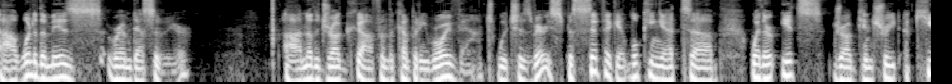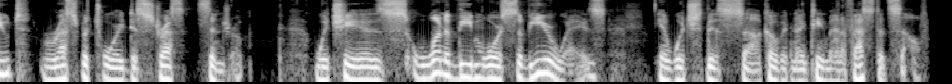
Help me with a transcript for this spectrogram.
Uh, one of them is remdesivir, uh, another drug uh, from the company Roivant, which is very specific at looking at uh, whether its drug can treat acute respiratory distress syndrome which is one of the more severe ways in which this uh, COVID 19 manifests itself.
